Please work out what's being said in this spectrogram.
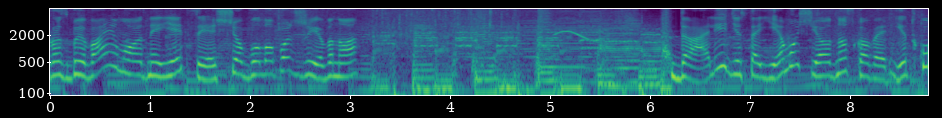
розбиваємо одне яйце, щоб було поживно. Далі дістаємо ще одну сковорідку,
